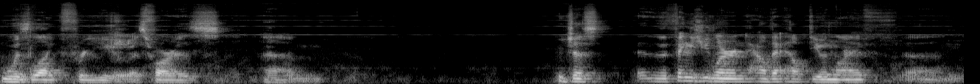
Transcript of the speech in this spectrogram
was like for you, as far as um, just the things you learned, how that helped you in life. Um,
